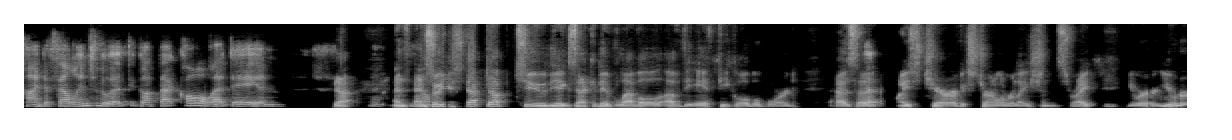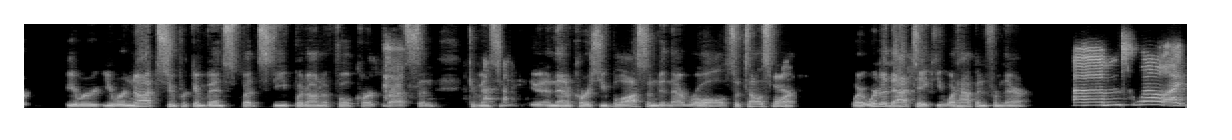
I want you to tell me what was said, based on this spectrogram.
kind of fell into it, got that call that day and yeah. And, and, and so you stepped up to the executive level of the AFP Global Board as a yeah. vice chair of external relations, right? You were, mm-hmm. you were, you were, you were not super convinced, but Steve put on a full court press and convinced you to do it. And then of course you blossomed in that role. So tell us yeah. more. Where, where did that take you? What happened from there? Um, well, I,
